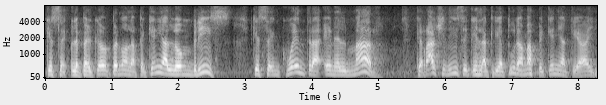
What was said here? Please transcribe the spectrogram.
que se, perdón, la pequeña lombriz que se encuentra en el mar, que Rashi dice que es la criatura más pequeña que hay.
